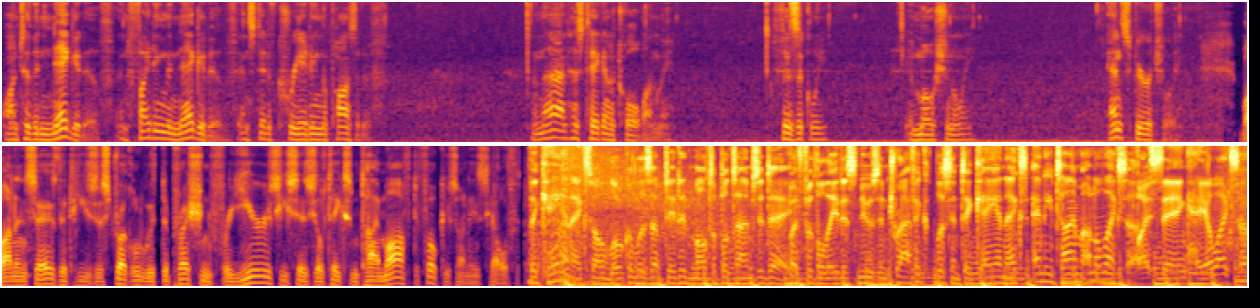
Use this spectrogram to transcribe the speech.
onto the negative and fighting the negative instead of creating the positive. And that has taken a toll on me physically, emotionally, and spiritually. Bonin says that he's struggled with depression for years. He says he'll take some time off to focus on his health. The KNX All Local is updated multiple times a day. But for the latest news and traffic, listen to KNX anytime on Alexa by saying, Hey Alexa,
